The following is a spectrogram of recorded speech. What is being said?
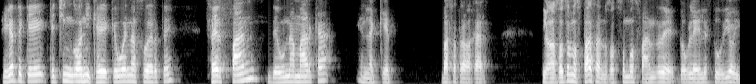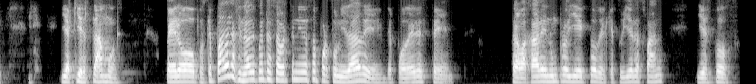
Fíjate qué, qué chingón y qué, qué, buena suerte ser fan de una marca en la que vas a trabajar. Y a nosotros nos pasa, nosotros somos fans de Doble L Studio y, y aquí estamos. Pero pues qué padre, al final de cuentas, haber tenido esa oportunidad de, de poder este, trabajar en un proyecto del que tú ya eres fan y estos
